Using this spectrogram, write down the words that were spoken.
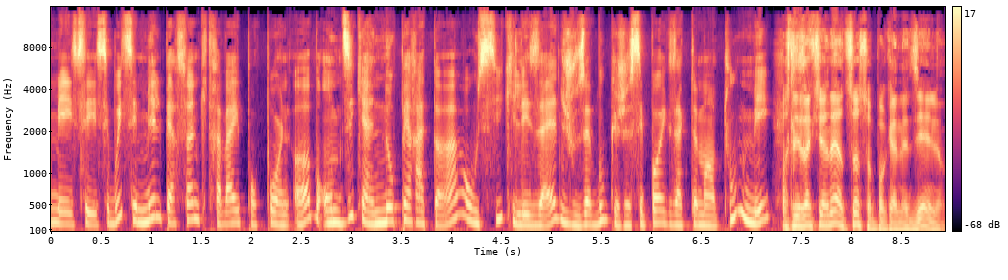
mais c'est, c'est- oui, c'est 1000 personnes qui travaillent pour Pornhub. On me dit qu'il y a un opérateur aussi qui les aide. Je vous avoue que je sais pas exactement tout, mais Parce que les actionnaires de ça sont pas canadiens, là.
